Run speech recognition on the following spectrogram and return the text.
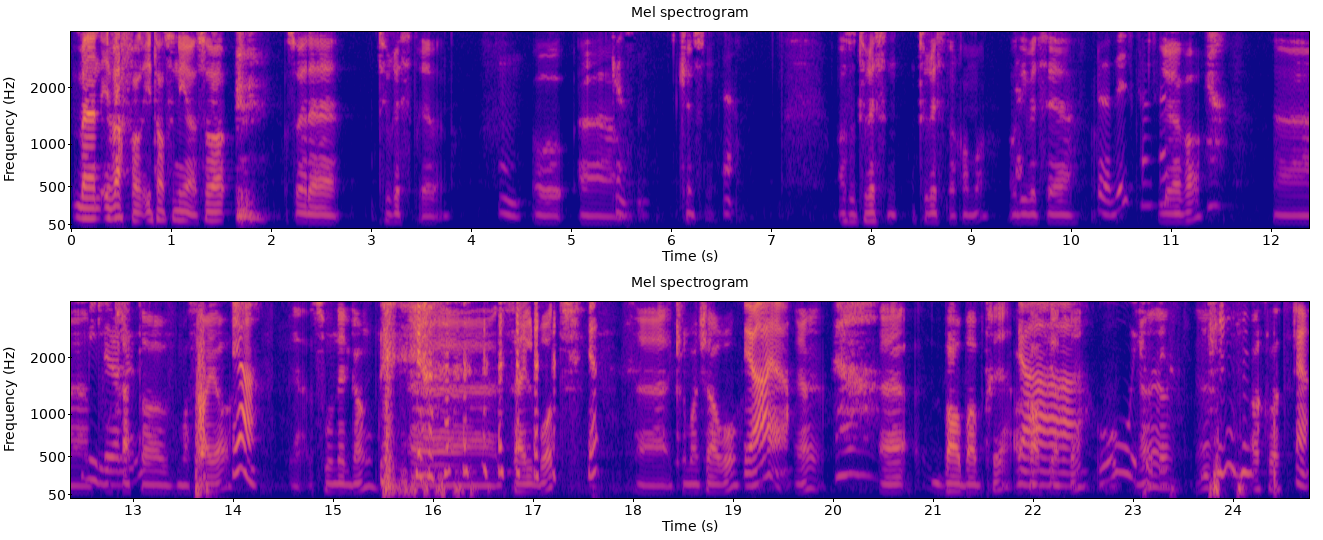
men i hvert fall i Tanzania så, så er det turistdreven. Mm. Og um, Kunsten. kunsten. Ja. Altså turisten, turister kommer, og de vil se Løver, kanskje? løver. Uh, Billigere portrett av masaier. Ja. ja, solnedgang, uh, seilbåt, Ja. Uh, Kilimanjaro, Ja, ja. ja, ja. Baobab-tre, ja. akasiatre. Oh, Ja, ja, eksotisk. ja, akkurat. Ja.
